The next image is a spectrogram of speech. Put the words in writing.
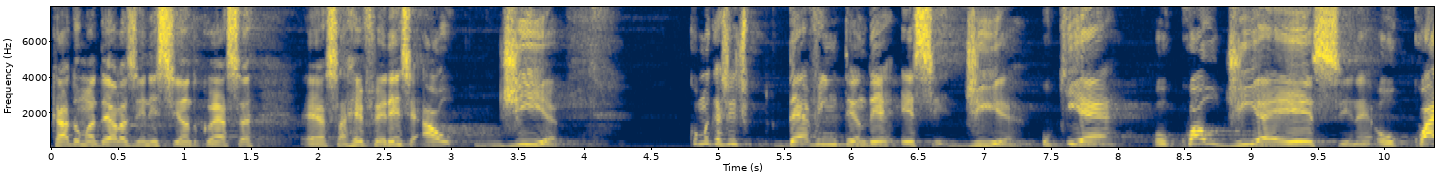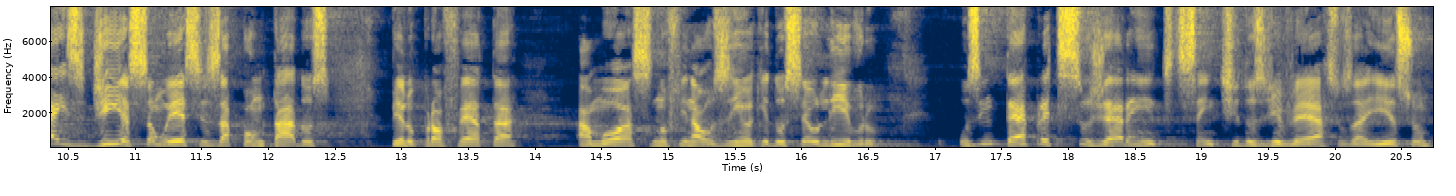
cada uma delas iniciando com essa, essa referência ao dia. como é que a gente deve entender esse dia? O que é, ou qual dia é esse, né? ou quais dias são esses apontados pelo profeta Amós no finalzinho aqui do seu livro? Os intérpretes sugerem sentidos diversos a isso,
